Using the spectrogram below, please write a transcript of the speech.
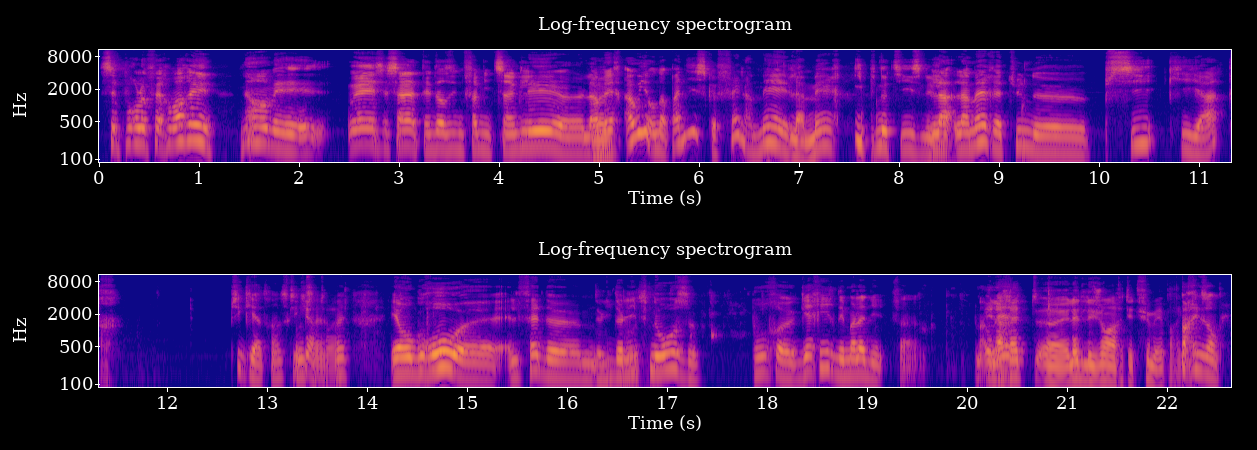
c'est pour le faire marrer. Non, mais ouais, c'est ça. T'es dans une famille de cinglés. euh, la Ouais. mère. Ah oui, on n'a pas dit ce que fait la mère. La mère hypnotise les La, gens. la mère est une euh, psychiatre. Psychiatre, hein, c'est comme Psychiatre, ça, ouais. ouais. Et en gros, euh, elle fait de, De l'hypnose. pour euh, guérir des maladies. Ça, ma Elle, mère- arrête, elle aide les gens à arrêter de fumer, par exemple. Par exemple.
